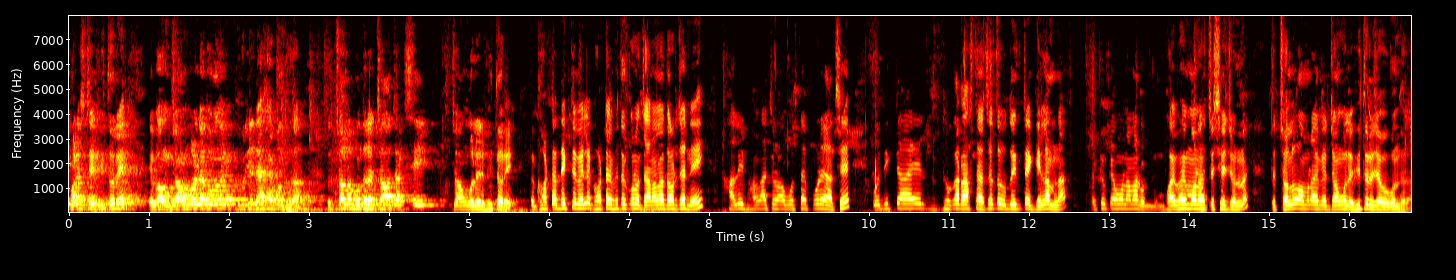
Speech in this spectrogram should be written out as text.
ফরেস্টের ভিতরে এবং জঙ্গলটা তোমাদেরকে ঘুরিয়ে দেখায় বন্ধুরা। তো চলো বন্ধুরা, যাওয়া যাক সেই জঙ্গলের ভিতরে। তো ঘরটা দেখতে পেলে, ঘরটার ভিতরে কোনো জানালা দরজা নেই, খালি ভাঙা ভাঙাচোরা অবস্থায় পড়ে আছে। ওই দিকটায় ঢোকার রাস্তা আছে, তো ওই দিকটা গেলাম না। একটু কেমন আমার ভয় ভয় মনে হচ্ছে সেই জন্য তো চলো আমরা এবার জঙ্গলের ভিতরে যাব বন্ধুরা।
